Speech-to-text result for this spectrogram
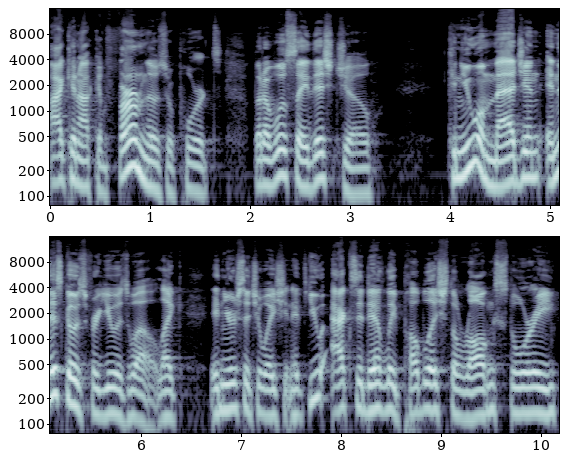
I cannot confirm those reports, but I will say this, Joe. Can you imagine, and this goes for you as well, like in your situation, if you accidentally publish the wrong story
